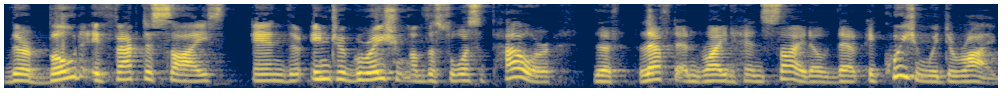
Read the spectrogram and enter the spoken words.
their both effect size and the integration of the source power, the left and right hand side of that equation we derive.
